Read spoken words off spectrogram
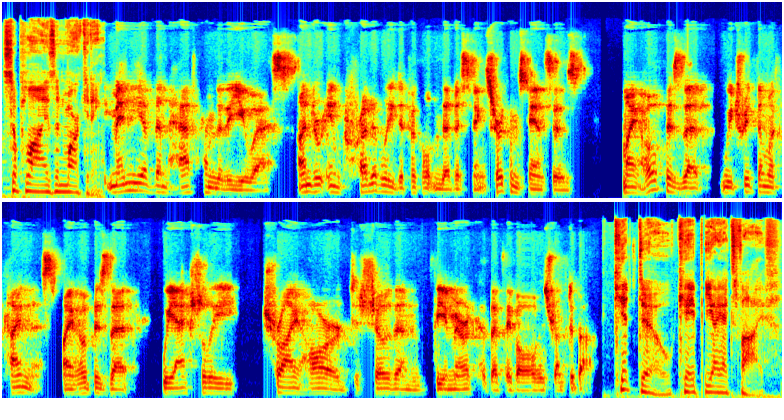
supplies, and marketing. Many of them have come to the the US under incredibly difficult and devastating circumstances, my hope is that we treat them with kindness. My hope is that we actually try hard to show them the America that they've always dreamt about. Kiet Do, KPIX 5.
